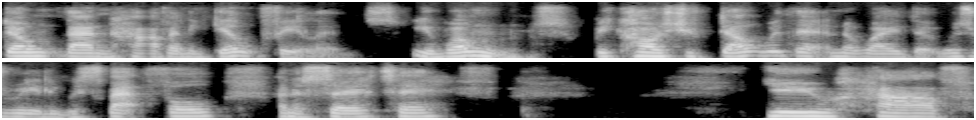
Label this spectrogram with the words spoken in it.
don't then have any guilt feelings. You won't because you've dealt with it in a way that was really respectful and assertive. You have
